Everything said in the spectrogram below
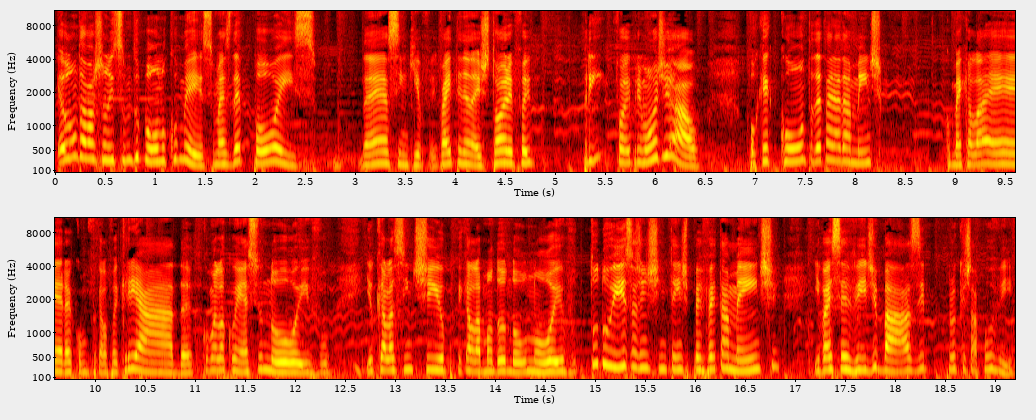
Eu não tava achando isso muito bom no começo, mas depois, né, assim, que vai entendendo a história, foi, foi primordial. Porque conta detalhadamente como é que ela era, como foi que ela foi criada, como ela conhece o noivo, e o que ela sentiu, porque que ela abandonou o noivo. Tudo isso a gente entende perfeitamente e vai servir de base pro que está por vir.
